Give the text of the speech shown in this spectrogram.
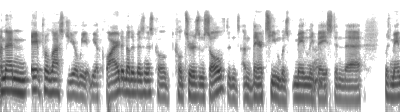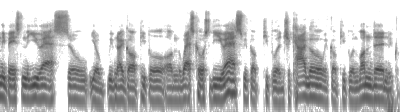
and then April last year, we we acquired another business called called Tourism Solved, and and their team was mainly based in the was mainly based in the US. So, you know, we've now got people on the west coast of the US, we've got people in Chicago, we've got people in London, we've got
